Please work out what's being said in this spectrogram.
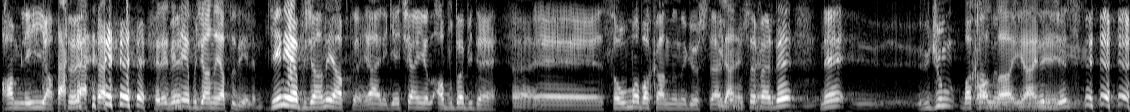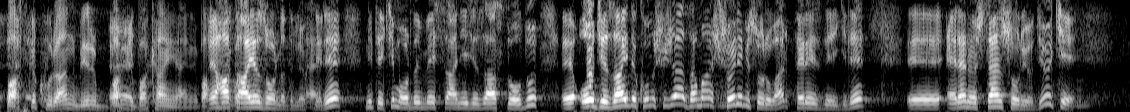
hamleyi yaptı. Perez'in ne yapacağını yaptı diyelim. Yeni yapacağını yaptı. Yani geçen yıl Abu Dhabi'de Evet. eee, Savunma Bakanlığı'nı gösterdi. İlan Bu etti. sefer de ne Hücum Bakanlığı Vallahi yani ne diyeceğiz? baskı kuran bir bak- Evet. bakan yani. Ve Baskıcı hataya zorladı Lökleri. Nitekim orada bir 5 saniye cezası da oldu. E, o cezayı da konuşacağız ama şöyle bir soru var Perez'le ilgili. E, Eren Östen soruyor. Diyor ki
